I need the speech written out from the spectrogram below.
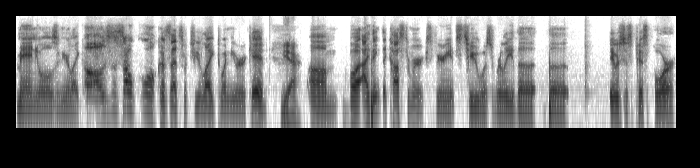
manuals, and you're like, "Oh, this is so cool," because that's what you liked when you were a kid. yeah Um, but I think the customer experience too was really the the. It was just piss poor.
